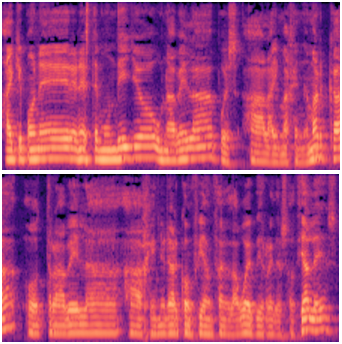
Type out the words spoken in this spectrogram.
Hay que poner en este mundillo una vela pues a la imagen de marca, otra vela a generar confianza en la web y redes sociales,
